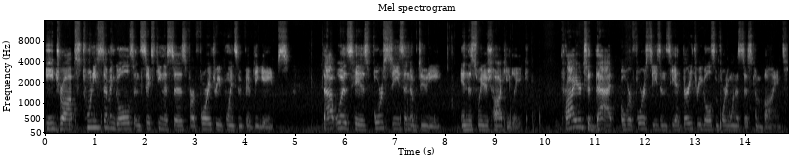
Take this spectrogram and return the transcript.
he drops 27 goals and 16 assists for 43 points in 50 games. That was his fourth season of duty in the swedish hockey league. Prior to that over four seasons he had 33 goals and 41 assists combined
